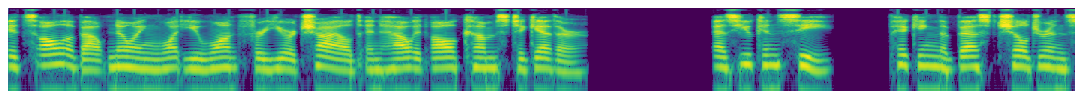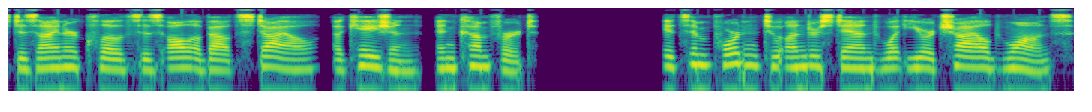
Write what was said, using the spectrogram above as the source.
It's all about knowing what you want for your child and how it all comes together. As you can see, picking the best children's designer clothes is all about style, occasion, and comfort. It's important to understand what your child wants,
